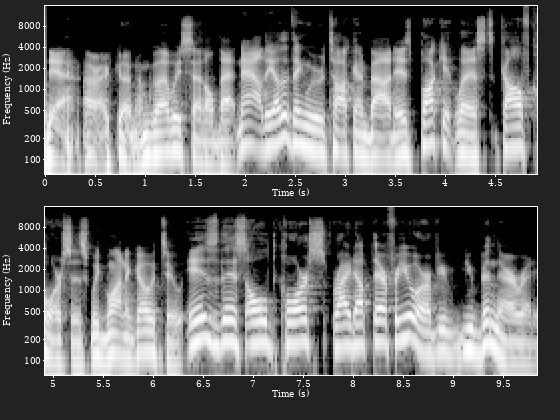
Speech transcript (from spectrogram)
Yeah. All right. Good. I'm glad we settled that. Now, the other thing we were talking about is bucket list golf courses we'd want to go to. Is this old course right up there for you, or have you you been there already?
